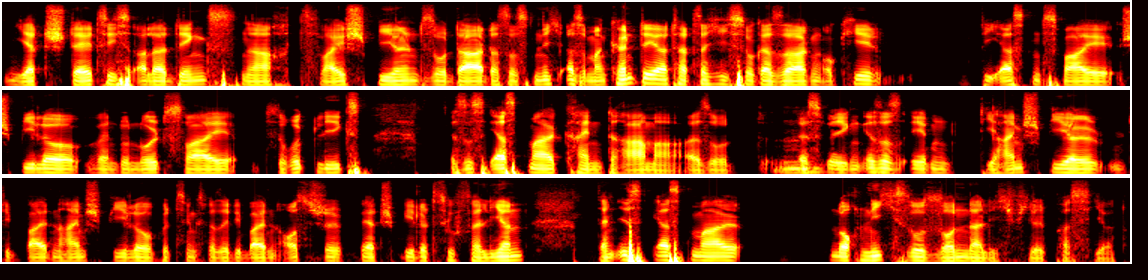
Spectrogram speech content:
jetzt stellt sich es allerdings nach zwei Spielen so dar, dass es nicht, also man könnte ja tatsächlich sogar sagen, okay, die ersten zwei Spiele, wenn du 0-2 zurückliegst, es ist erstmal kein Drama. Also Mhm. deswegen ist es eben die Heimspiel, die beiden Heimspiele beziehungsweise die beiden Auswärtsspiele zu verlieren, dann ist erstmal noch nicht so sonderlich viel passiert,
